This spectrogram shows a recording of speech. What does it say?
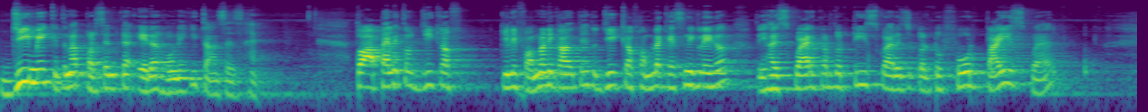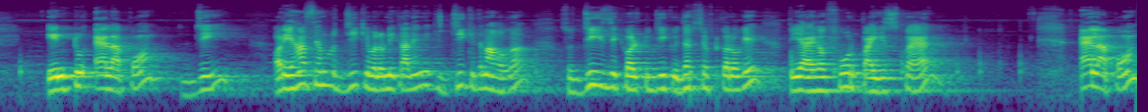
G में कितना परसेंट का एरर होने की चांसेस हैं? तो आप पहले तो जी का के लिए फॉर्मूला निकालते हैं तो जी का फॉर्मूला कैसे निकलेगा? तो यहाँ स्क्वायर कर दो T square is equal to four pi square into L upon G और यहाँ से हम लोग जी की वैल्यू निकालेंगे कि जी कितना होगा। So G is equal to G को इधर शिफ्ट करोगे तो यह आएगा four pi square L upon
